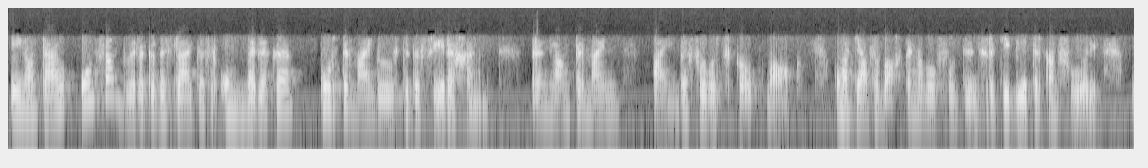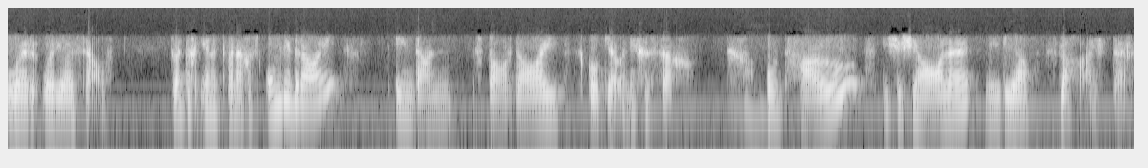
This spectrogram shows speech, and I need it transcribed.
En onthou, onverantwoordelike besluite vir onmiddellike korttermynbehoeftebevrediging bring langtermyn pyn, byvoorbeeld skuld maak, omdat jy aan verwagtinge wil voldoen sodat jy beter kan voer oor oor jouself. 2021 is om die draai en dan staar daai skuld jou in die gesig. Onthou die sosiale media slaguister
